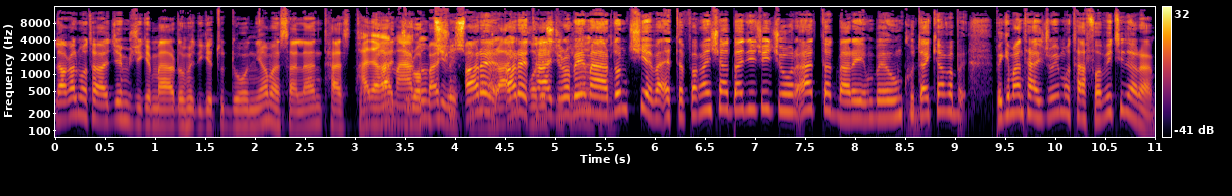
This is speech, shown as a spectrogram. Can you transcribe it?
لاقل متوجه میشه که مردم دیگه تو دنیا مثلا تجربه آره آره تجربه مردم چیه؟ و اتفاقا شاید بعد یه جای جرأت داد برای به اون کودک. آقا بگه من تجربه متفاوتی دارم.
